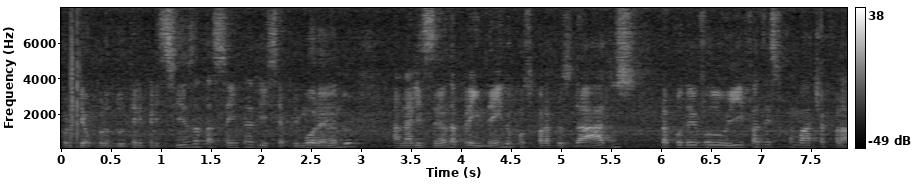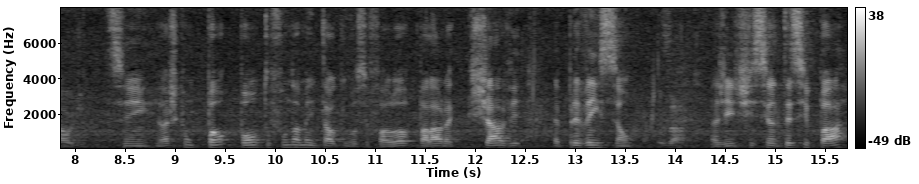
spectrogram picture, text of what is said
Porque o produto ele precisa estar sempre ali se aprimorando, analisando, aprendendo com os próprios dados para poder evoluir e fazer esse combate à fraude. Sim, eu acho que um pon- ponto fundamental que você falou, palavra-chave, é prevenção. Exato. A gente se antecipar,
